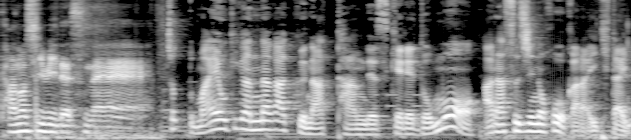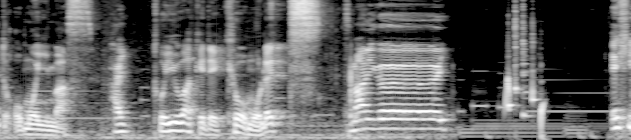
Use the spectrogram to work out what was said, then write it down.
楽しみですね。ちょっと前置きが長くなったんですけれどもあらすじの方からいきたいと思います。はい。というわけで今日もレッツつまみ食い。愛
